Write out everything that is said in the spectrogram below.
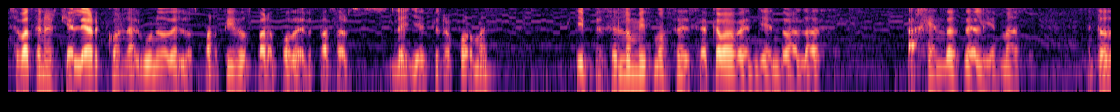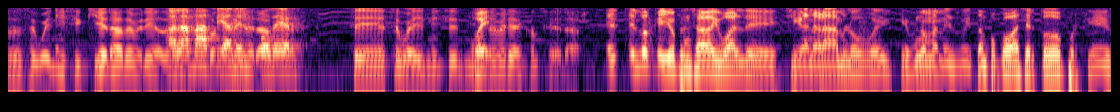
se va a tener que aliar con alguno de los partidos para poder pasar sus leyes y reformas. Y pues es lo mismo, se, se acaba vendiendo a las agendas de alguien más. Entonces ese güey ni siquiera debería de A la mafia del poder. Sí, ese güey ni, se, ni se debería considerar. Es, es, lo que yo pensaba igual de si ganara AMLO, güey. Que no mames, güey. Tampoco va a ser todo porque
